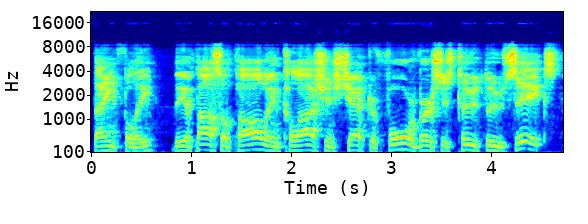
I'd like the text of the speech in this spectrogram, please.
Thankfully, the Apostle Paul in Colossians chapter 4, verses 2 through 6,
